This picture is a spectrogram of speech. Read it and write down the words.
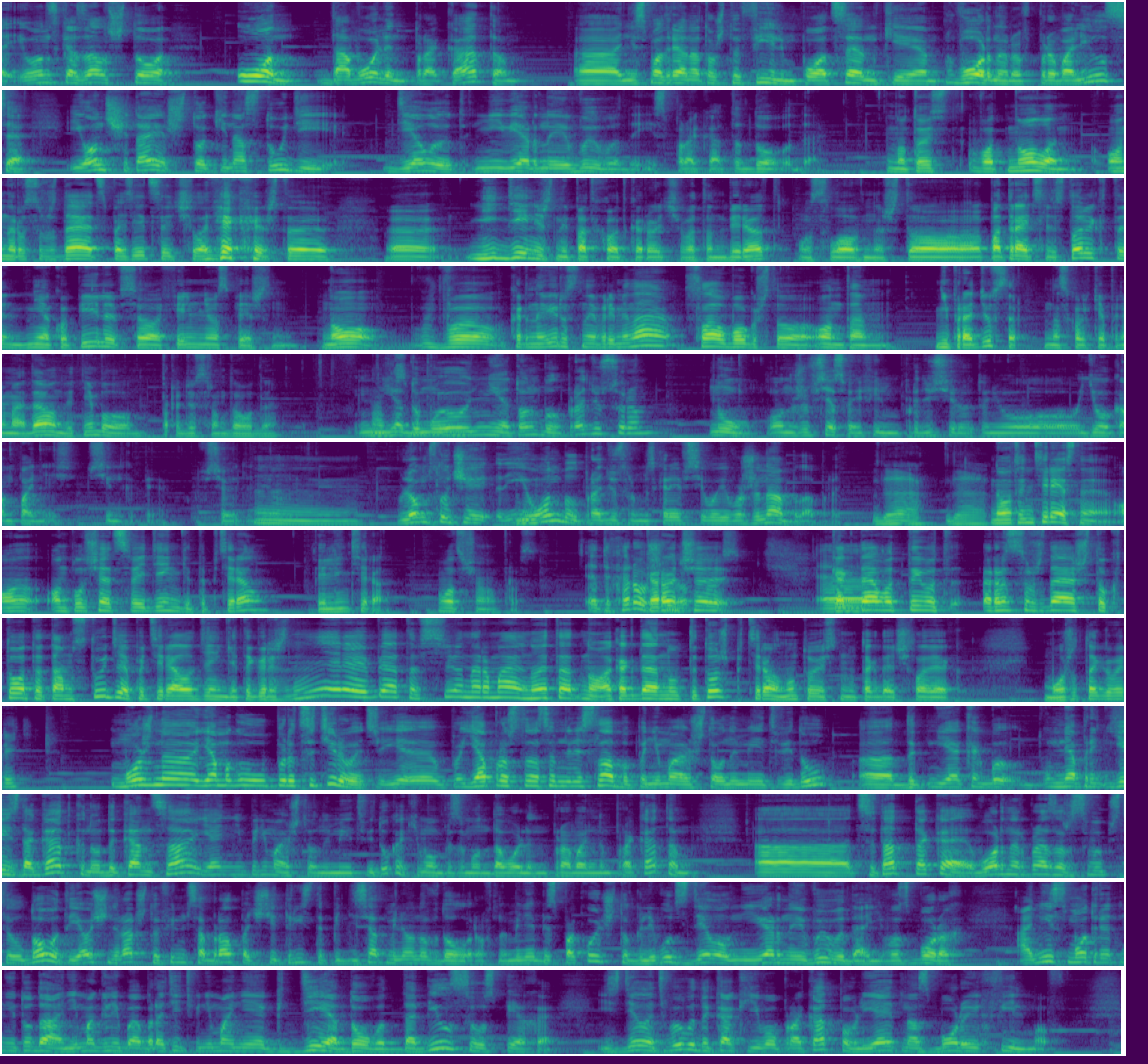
э, и он сказал, что он доволен прокатом, несмотря на то, что фильм по оценке Ворнеров провалился, и он считает, что киностудии делают неверные выводы из проката довода. Ну, то есть, вот Нолан, он рассуждает с позиции человека, что э, не денежный подход, короче, вот он берет, условно, что потратили столько-то, не купили, все, фильм не успешный. Но в коронавирусные времена, слава богу, что он там не продюсер, насколько я понимаю, да? Он ведь не был продюсером Довода. Я думаю, нет, он был продюсером. Ну, он же все свои фильмы продюсирует, у него его компания Синкопе все это делает. Mm. В любом случае, и он был продюсером, и, скорее всего, его жена была продюсером. Да, да. Но вот интересно, он, он получается, свои деньги-то потерял или не терял? Вот в чем вопрос. Это хороший Короче, вопрос. Когда э, вот ты вот рассуждаешь, что кто-то там студия потеряла деньги, ты говоришь, не, ребята, все нормально, но это одно. А когда, ну, ты тоже потерял, ну, то есть, ну, тогда человек может так говорить. Можно, я могу процитировать. Я, просто на самом деле слабо понимаю, что он имеет в виду. А, я как бы у меня есть догадка, но до конца я не понимаю, что он имеет в виду, каким образом он доволен провальным прокатом. А, цитата такая: Warner Brothers выпустил довод, и я очень рад, что фильм собрал почти 350 миллионов долларов. Но меня беспокоит, что Голливуд сделал неверные выводы о его сборах. Они смотрят не туда, они могли бы обратить внимание, где довод добился успеха, и сделать выводы, как его прокат повлияет на сборы их фильмов.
